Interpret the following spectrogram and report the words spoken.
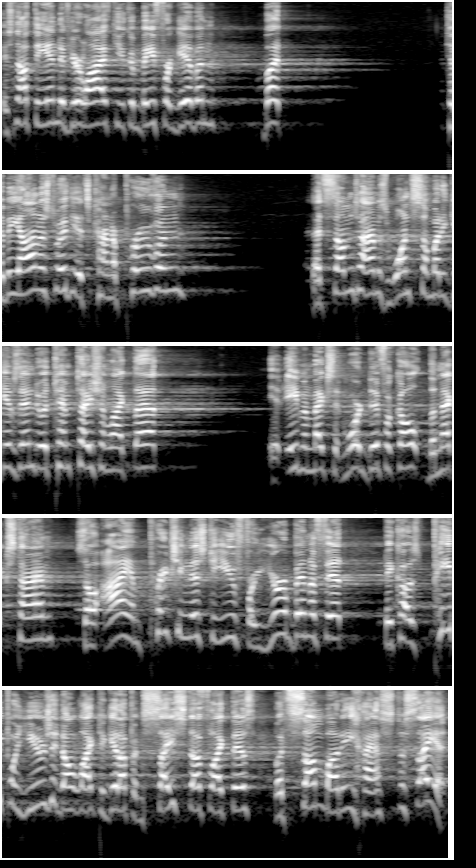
it's not the end of your life, you can be forgiven. But to be honest with you, it's kind of proven that sometimes once somebody gives in to a temptation like that, it even makes it more difficult the next time. So I am preaching this to you for your benefit because people usually don't like to get up and say stuff like this, but somebody has to say it.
